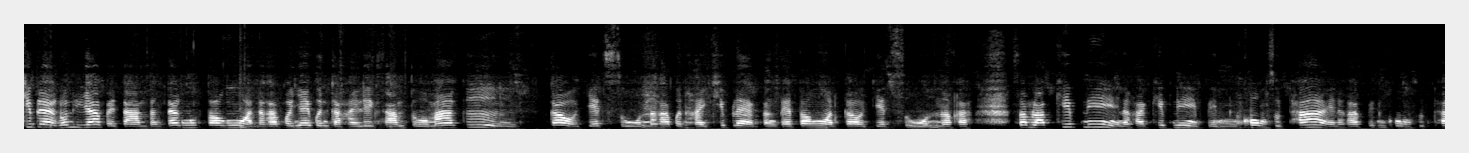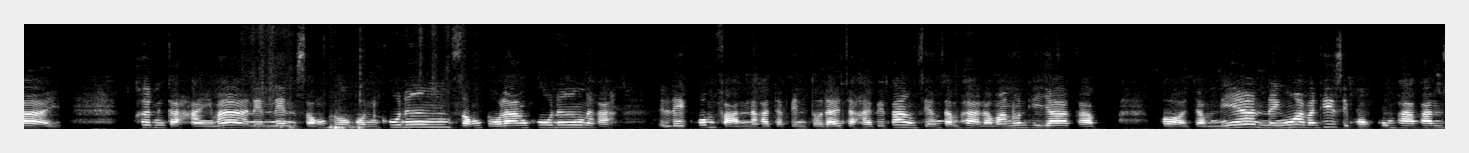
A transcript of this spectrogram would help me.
คลิปแรกนนทิยาไปตามตั้งแต่ต้องงวดนะคะพอใหญ่เพิ่นก็ให้เลขสามตัวมากคือเก้าเจ็ดศูนย์นะคะเพิ่นให้คลิปแรกตั้งแต่ต้องงวดเก้าเจ็ดศูนย์นะคะสำหรับคลิปนี้นะคะคลิปนี้เป็นโค้งสุดท้ายนะคะ เป็นโค้งสุดท้าย เพิ่นกะไหมาเน้นเน้นๆสองตัวบนคู่หนึ่งสองตัวล่างคู่หนึ่งนะคะเป็นเลขความฝันนะคะ จะเป็นตัวได้จะหายไปบ้างเสียงสัมภาษณ์ระหว่างนุ่นทิยากับ พ่อจำเนียนในงวดวันที่ 16 กุมภาพันธ์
